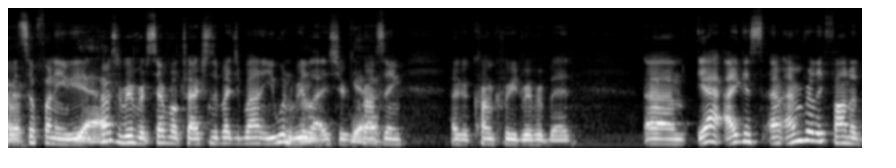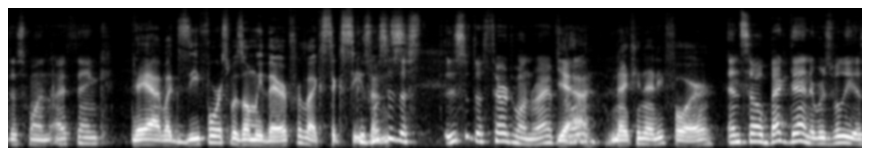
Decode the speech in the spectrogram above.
too. It's so funny. You Yeah. Mm-hmm. cross the river, several attractions about Japan. You wouldn't realize you're Yeah. crossing like a concrete riverbed. Um, yeah, I guess I'm really fond of this one. I think Yeah, like Z Force was only there for like six seasons. this is the this is the third one, right? yeah, 1994. And so back then, there was really a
